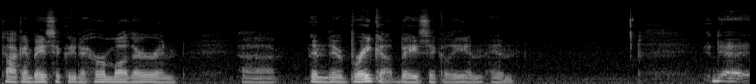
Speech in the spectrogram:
talking basically to her mother and uh, and their breakup basically and and uh,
